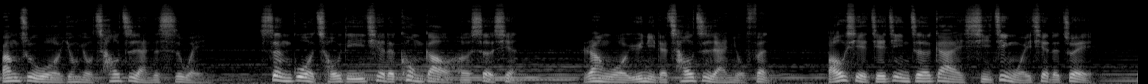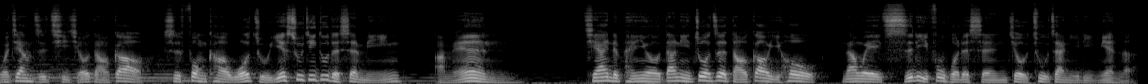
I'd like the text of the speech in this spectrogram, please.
帮助我拥有超自然的思维，胜过仇敌一切的控告和设限，让我与你的超自然有份，保血洁净遮盖，洗净我一切的罪。我这样子祈求祷告，是奉靠我主耶稣基督的圣名。阿门。亲爱的朋友，当你做这祷告以后，那位死里复活的神就住在你里面了。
